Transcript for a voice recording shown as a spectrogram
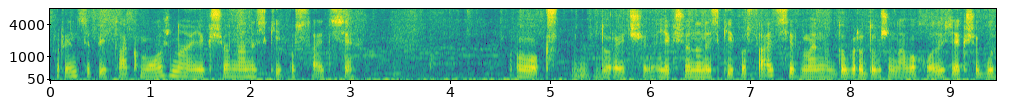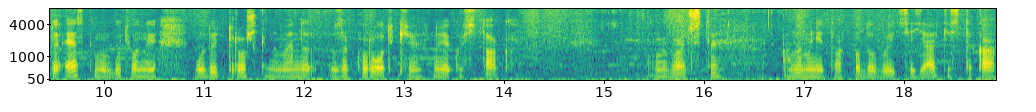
в принципі так можна, якщо на низькій посадці. О, до речі, якщо на низькій посадці, в мене добра довжина виходить. Якщо буде S, мабуть, вони будуть трошки на мене закороткі. Ну, якось так. Ви бачите. Але мені так подобається якість, така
